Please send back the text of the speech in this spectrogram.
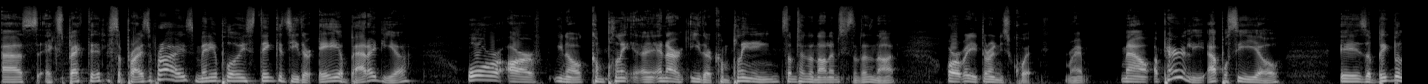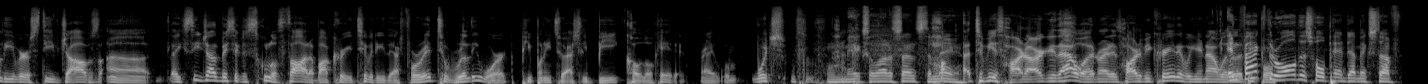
as expected, surprise, surprise, many employees think it's either A, a bad idea, or are, you know, complain and are either complaining, sometimes anonymously, sometimes not, or already threatening to quit, right? Now, apparently, Apple CEO is a big believer of Steve Jobs. Uh, like Steve Jobs, basically, school of thought about creativity that for it to really work, people need to actually be co-located, right? Which makes a lot of sense to me. to me, it's hard to argue that one, right? It's hard to be creative when you're not with In other fact, people. through all this whole pandemic stuff,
